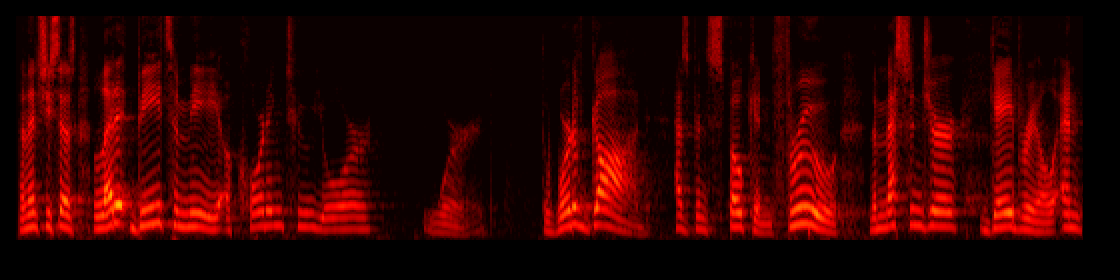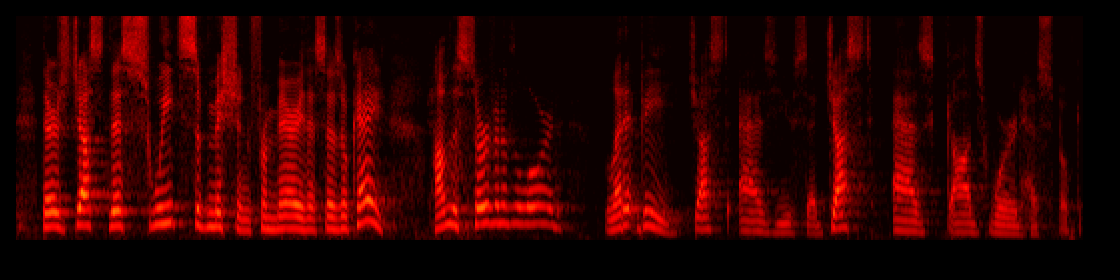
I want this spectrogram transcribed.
And then she says, Let it be to me according to your word. The word of God has been spoken through the messenger Gabriel. And there's just this sweet submission from Mary that says, Okay, I'm the servant of the Lord. Let it be just as you said, just as God's word has spoken.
